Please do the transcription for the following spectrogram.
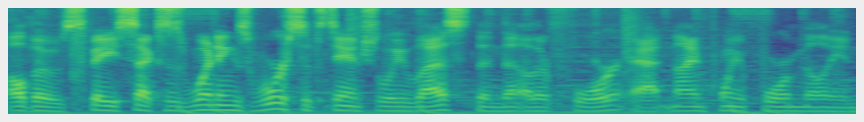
although SpaceX's winnings were substantially less than the other four at $9.4 million.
